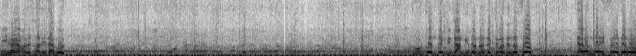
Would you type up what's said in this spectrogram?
কি হয় আমাদের সাথে থাকুন। একটি টান কিন্তু আপনারা দেখতে পাচ্ছেন দর্শক এবং এক্সপ্রেস এবং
